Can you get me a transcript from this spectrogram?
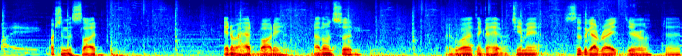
My Watching the slide. Hit him a head body. Another one slid. Wait, what? I think I hit my teammate. Slid the guy right. Zero. Dead.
